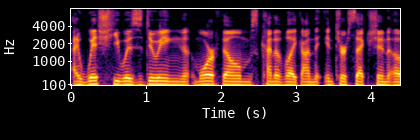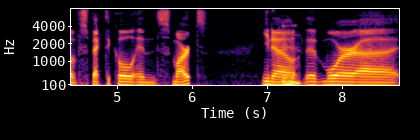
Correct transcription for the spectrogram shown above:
I wish he was doing more films kind of like on the intersection of spectacle and smart. You know, mm-hmm. more, uh,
